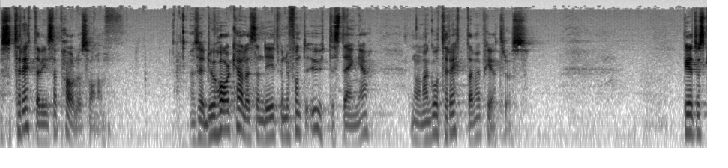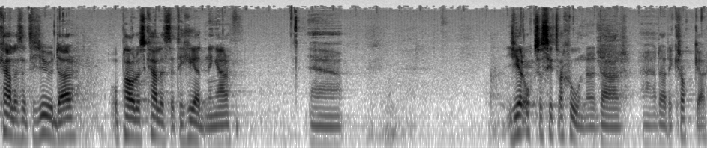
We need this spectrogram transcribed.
så tillrättavisar Paulus honom. Han säger, du har kallelsen dit men du får inte utestänga någon. Han går till rätta med Petrus. Petrus kallelse till judar och Paulus kallelse till hedningar eh, ger också situationer där, eh, där det krockar.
